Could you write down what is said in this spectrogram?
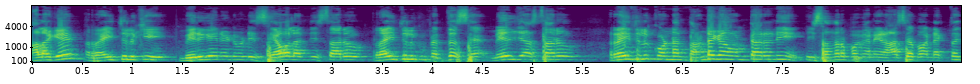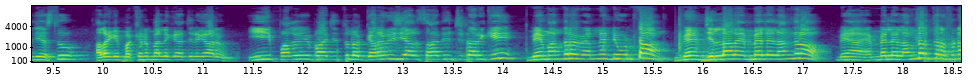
అలాగే రైతులకి మెరుగైనటువంటి సేవలు అందిస్తారు. రైతులకు పెద్ద సే- మేలు చేస్తారు. రైతులకు కొండంత అండగా ఉంటారని ఈ సందర్భంగా నేను ఆశాభావం వ్యక్తం చేస్తూ అలాగే మక్కన మల్లికార్జున గారు ఈ పదవి బాధ్యతలో ఘన విజయాలు సాధించడానికి మేమందరం వెన్నంటి ఉంటాం. మేము జిల్లాల ఎమ్మెల్యేలందరం మేము ఎమ్మెల్యేలందరి తరఫున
